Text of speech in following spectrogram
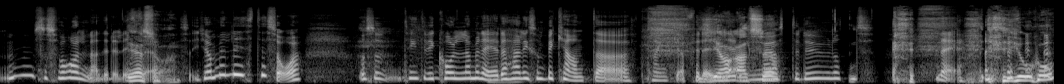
mm, så svalnade det lite. Det är så? Ja, men lite så. Och så tänkte vi kolla med dig, är det här liksom bekanta tankar för dig? Ja, alltså- Möter du något? Nej. jo,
